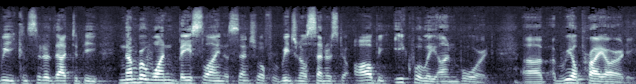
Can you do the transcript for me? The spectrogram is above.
We consider that to be number one baseline essential for regional centers to all be equally on board, uh, a real priority.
